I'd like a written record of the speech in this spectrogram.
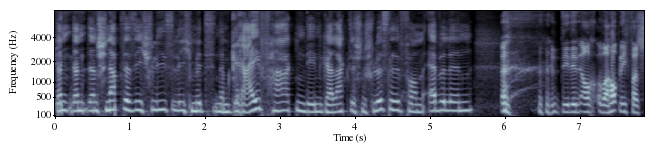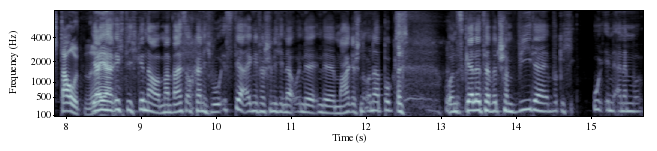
Dann, dann, dann schnappt er sich schließlich mit einem Greifhaken den galaktischen Schlüssel vom Evelyn. Die den auch überhaupt nicht verstaut. Ne? Ja, ja, richtig, genau. Man weiß auch gar nicht, wo ist der eigentlich, wahrscheinlich in der, in der, in der magischen Unterbuchs. Und Skeletor wird schon wieder wirklich in einem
